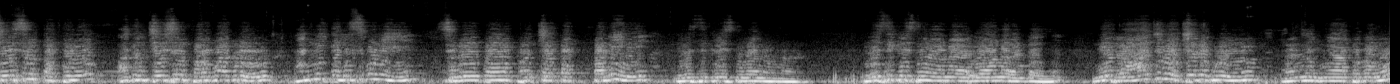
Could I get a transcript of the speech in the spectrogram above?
చేసిన తప్పులు అతను చేసిన పొరపాట్లు అన్ని తెలుసుకుని శిలువ పైన ప్రత్యర్థపడి యేసుక్రీస్తు ఉన్నాడు. యేసుక్రీస్తు ఏమన్నా- ఏమన్నారంటే నీ రాజులు వచ్చేటప్పుడు నన్ను జ్ఞాపకము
